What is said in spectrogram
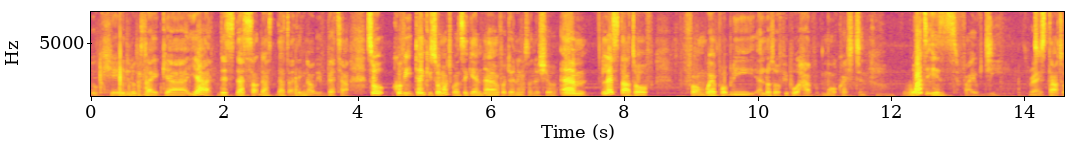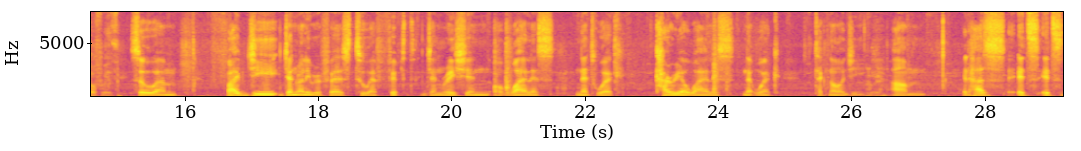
Okay, it looks like uh, yeah, this that's that's that's I think that'll be better. So, Kofi, thank you so much once again um, for joining us on the show. Um, let's start off from where probably a lot of people have more questions. Mm-hmm what is 5G right. to start off with? So, um, 5G generally refers to a fifth generation of wireless network, carrier wireless network technology. Okay. Um, it has its its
